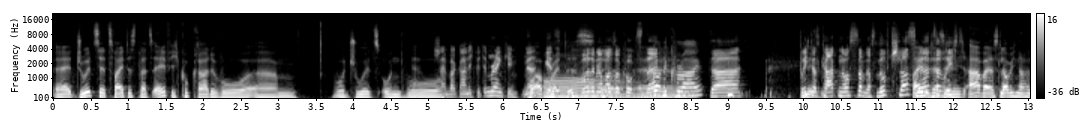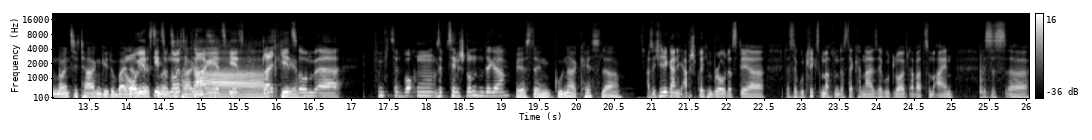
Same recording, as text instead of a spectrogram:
Äh, Jules, der zweite ist Platz 11. Ich gucke gerade, wo, ähm, wo Jules und wo. Scheinbar gar nicht mit im Ranking. Wo Ne? Upright Jetzt, ist. wo du nochmal so guckst, ne? Gonna cry. Da bricht Nee. das Kartenhaus zusammen, das Luftschloss, Beide ne? tatsächlich zerbricht. nicht. Ah, weil es, glaube ich, nach 90 Tagen geht. Und beide Oh, jetzt letzten geht's um 90 Tage, Tage. jetzt geht's, Ah, gleich okay. geht's um äh, 15 Wochen, 17 Stunden, Digga. Wer ist denn Gunnar Kessler? Also ich will dir gar nicht absprechen, Bro, dass der, dass er gut Klicks macht und dass der Kanal sehr gut läuft, aber zum einen ist es, äh,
